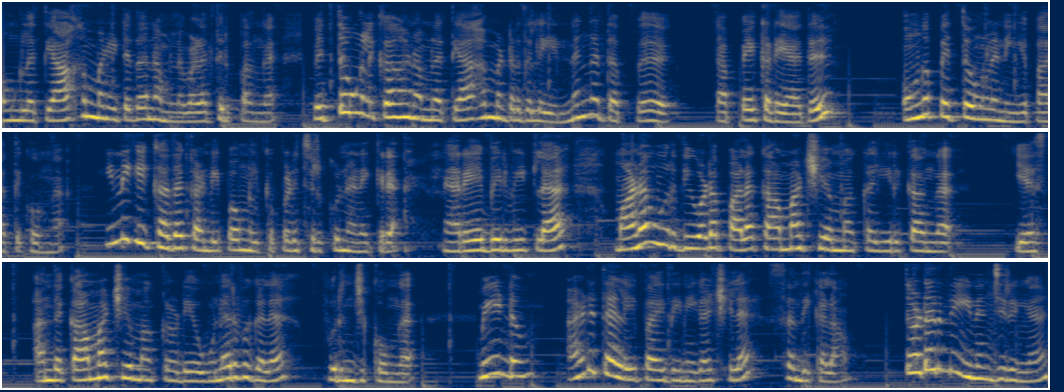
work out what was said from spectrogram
அவங்கள தியாகம் பண்ணிட்டு தான் நம்மளை வளர்த்துருப்பாங்க. பெற்றவங்களுக்காக நம்மளை தியாகம் பண்ணுறதுல என்னங்க தப்பு? தப்பே கிடையாது. உங்கள் பெற்றவங்களை நீங்கள் பார்த்துக்கோங்க இன்னைக்கு கதை கண்டிப்பாக உங்களுக்கு பிடிச்சிருக்குன்னு நினைக்கிறேன். நிறைய பேர் வீட்டில் மன உறுதியோட பல காமாட்சி அம்மாக்கள் இருக்காங்க. எஸ் அந்த காமாட்சி அம்மாக்களுடைய உணர்வுகளை புரிஞ்சுக்கோங்க. மீண்டும் அடுத்த அலைப்பாய்தி நிகழ்ச்சியில் சந்திக்கலாம். தொடர்ந்து இணைஞ்சிருங்க.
